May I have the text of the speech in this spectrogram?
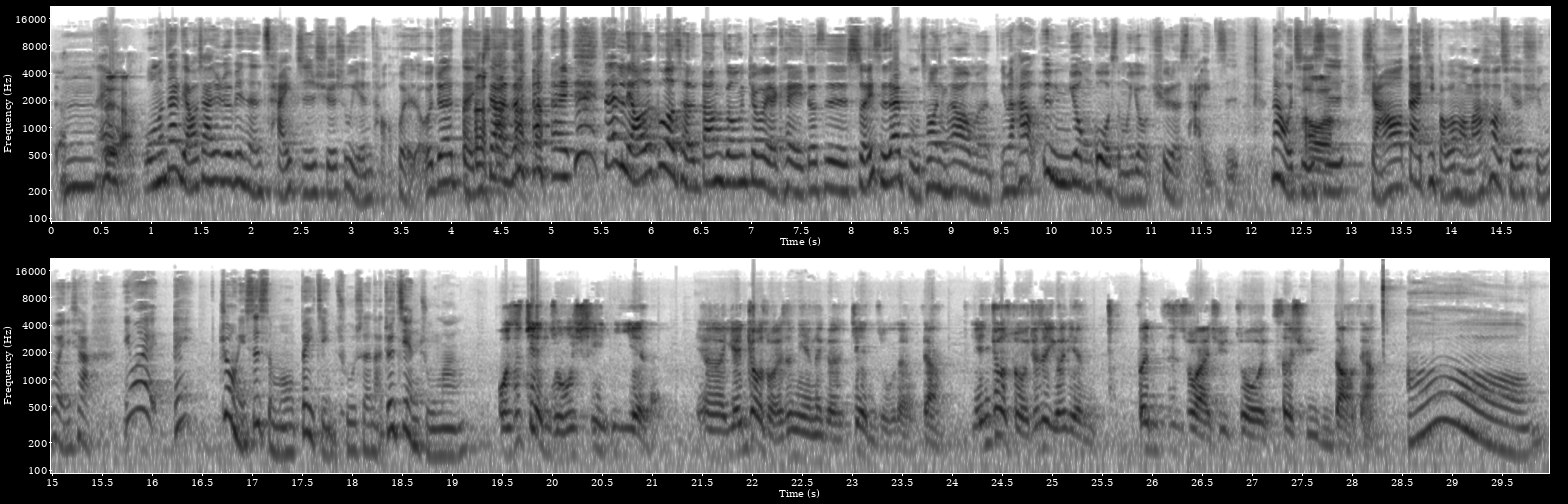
嗯，哎、欸啊，我们再聊下去就变成材质学术研讨会了。我觉得等一下在 在聊的过程当中，就也可以就是随时在补充。你们还有我们，你们还有运用过什么有趣的材质？那我其实想要代替爸爸妈妈好奇的询问一下，因为哎，Joe 你是什么背景出身啊？就建筑吗？我是建筑系毕业的，呃，研究所也是念那个建筑的，这样。研究所就是有点分支出来去做社区营造这样。哦，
